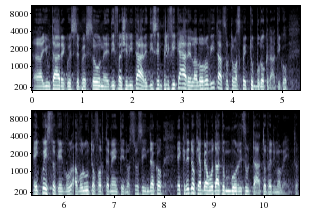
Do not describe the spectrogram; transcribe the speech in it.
eh, aiutare queste persone, di facilitare, di semplificare la loro vita sotto l'aspetto burocratico. È questo che ha voluto fortemente il nostro sindaco e credo che abbiamo dato un buon risultato per il momento.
